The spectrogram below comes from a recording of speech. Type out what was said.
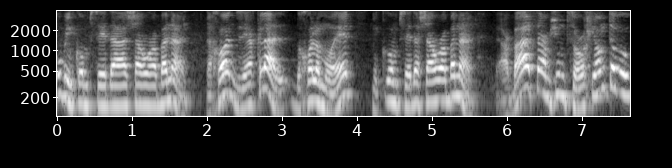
ובמקום פסדה שרו רבנן, נכון? זה הכלל, בחול המועד, במקום פסדה שרו רבנן. ארבע עשר משום צורך יום טוב הוא.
